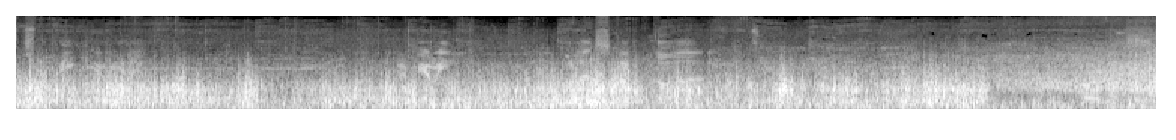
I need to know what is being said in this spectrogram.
It's a big area. Preparing for landscape to uh, coordinates.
